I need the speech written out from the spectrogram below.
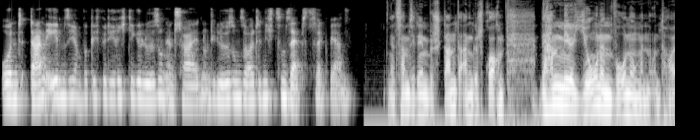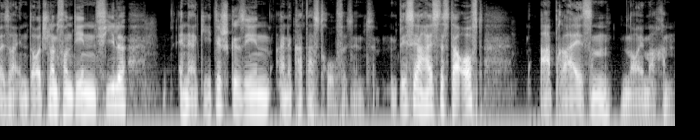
und dann eben sich auch wirklich für die richtige Lösung entscheiden. Und die Lösung sollte nicht zum Selbstzweck werden. Jetzt haben Sie den Bestand angesprochen. Wir haben Millionen Wohnungen und Häuser in Deutschland, von denen viele energetisch gesehen eine Katastrophe sind. Bisher heißt es da oft, abreißen, neu machen.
